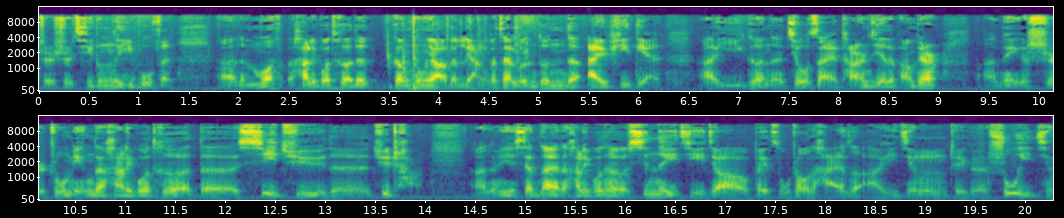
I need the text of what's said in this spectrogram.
只是其中的一部分，啊，那魔《哈利波特》的更重要的两个在伦敦的 IP 点啊，一个呢就在唐人街的旁边啊，那个是著名的《哈利波特》的戏剧的剧场。啊，那么现在呢，《哈利波特》有新的一集叫《被诅咒的孩子》啊，已经这个书已经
